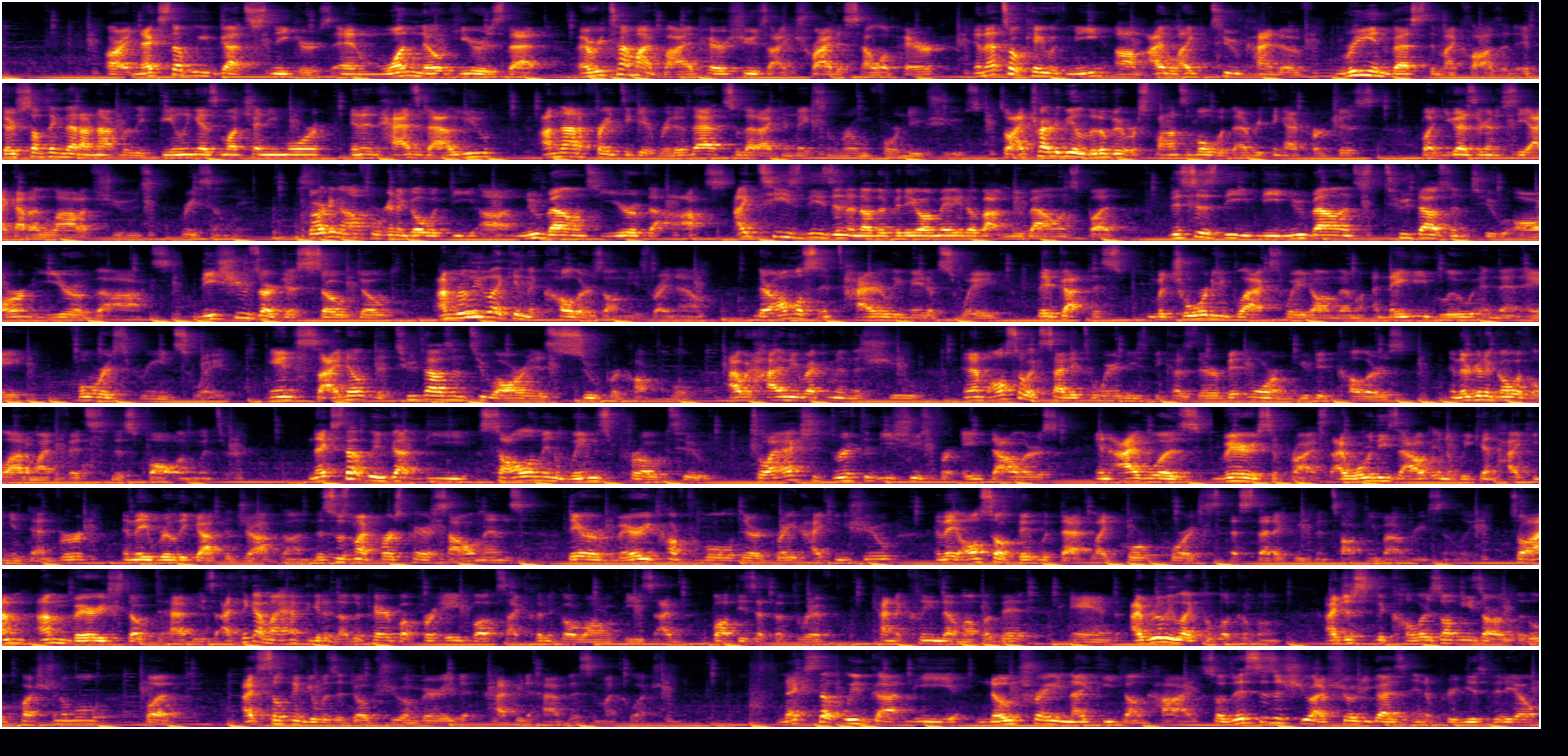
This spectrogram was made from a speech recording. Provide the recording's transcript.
All right, next up we've got sneakers. And one note here is that every time I buy a pair of shoes, I try to sell a pair. And that's okay with me. Um, I like to kind of reinvest in my closet. If there's something that I'm not really feeling as much anymore and it has value, I'm not afraid to get rid of that so that I can make some room for new shoes. So I try to be a little bit responsible with everything I purchase. But you guys are gonna see I got a lot of shoes recently. Starting off, we're gonna go with the uh, New Balance Year of the Ox. I teased these in another video I made about New Balance, but this is the, the New Balance 2002R Year of the Ox. These shoes are just so dope. I'm really liking the colors on these right now. They're almost entirely made of suede. They've got this majority black suede on them, a navy blue, and then a forest green suede. And side note, the 2002R is super comfortable. I would highly recommend this shoe. And I'm also excited to wear these because they're a bit more muted colors and they're gonna go with a lot of my fits this fall and winter. Next up, we've got the Salomon Wings Pro 2. So I actually thrifted these shoes for $8 and I was very surprised. I wore these out in a weekend hiking in Denver and they really got the job done. This was my first pair of Salomons. They are very comfortable. They're a great hiking shoe, and they also fit with that like core, core aesthetic we've been talking about recently. So I'm I'm very stoked to have these. I think I might have to get another pair, but for eight bucks, I couldn't go wrong with these. I bought these at the thrift, kind of cleaned them up a bit, and I really like the look of them. I just the colors on these are a little questionable, but I still think it was a dope shoe. I'm very happy to have this in my collection. Next up, we've got the Notre Nike Dunk High. So this is a shoe I've showed you guys in a previous video.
